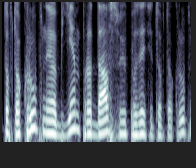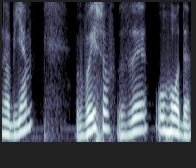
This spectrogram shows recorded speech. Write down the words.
Тобто крупний об'єм продав свою позицію. Тобто крупний об'єм вийшов з угоди.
